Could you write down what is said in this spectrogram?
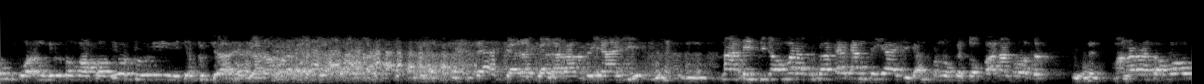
tuh orang di rumah apa dia tuh ini dia bicara gara-gara rapiai. Nanti di nomor Abu Bakar kan priai kan penuh kesopanan proses. Mana rasa mau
